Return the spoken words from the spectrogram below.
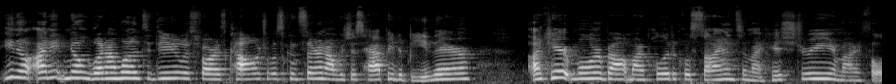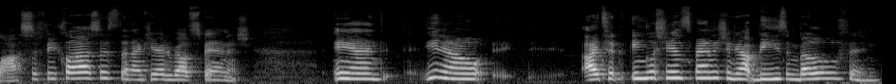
you know, I didn't know what I wanted to do as far as college was concerned. I was just happy to be there. I cared more about my political science and my history and my philosophy classes than I cared about Spanish. And, you know, I took English and Spanish and got B's in both. And,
